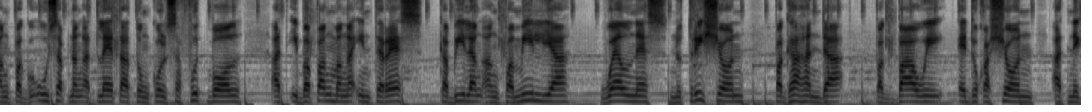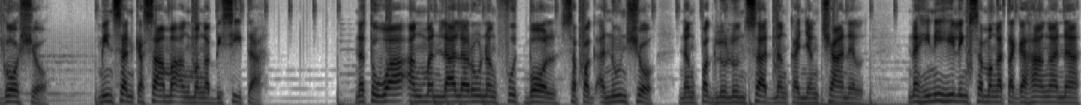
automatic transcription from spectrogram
ang pag-uusap ng atleta tungkol sa football at iba pang mga interes kabilang ang pamilya, wellness, nutrition, paghahanda, pagbawi, edukasyon at negosyo. Minsan kasama ang mga bisita. Natuwa ang manlalaro ng football sa pag-anunsyo ng paglulunsad ng kanyang channel na hinihiling sa mga tagahanga na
